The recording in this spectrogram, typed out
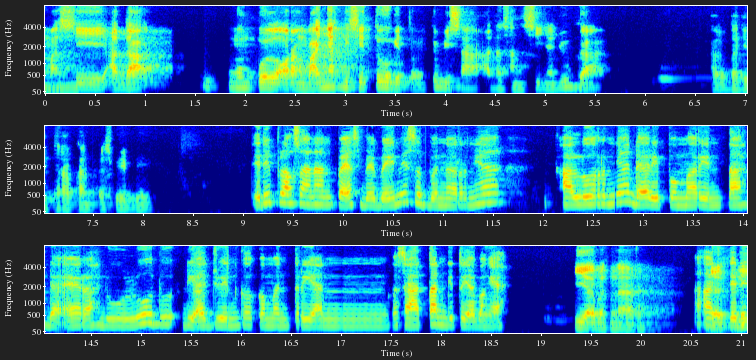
masih ada ngumpul orang banyak di situ gitu itu bisa ada sanksinya juga kalau sudah diterapkan PSBB jadi pelaksanaan PSBB ini sebenarnya alurnya dari pemerintah daerah dulu du, diajuin ke Kementerian Kesehatan gitu ya, Bang ya? Iya, benar. Nah, jadi, jadi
